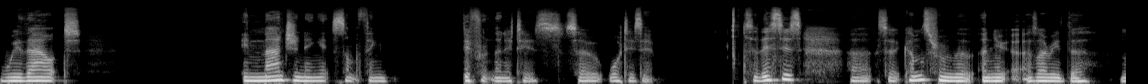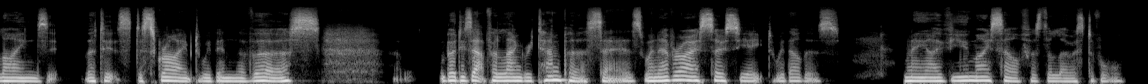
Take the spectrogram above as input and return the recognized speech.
without imagining it's something different than it is. So, what is it? So, this is, uh, so it comes from the, and you, as I read the lines it, that it's described within the verse, Bodhisattva Langri Tangpa says, Whenever I associate with others, may I view myself as the lowest of all.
